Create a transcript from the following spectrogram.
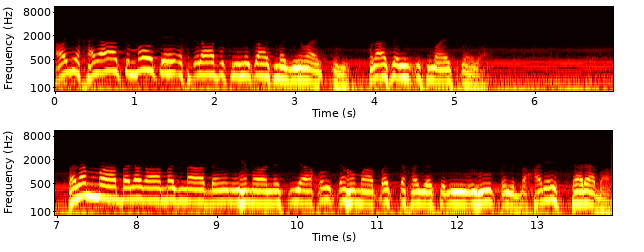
آئی خیات موت ہے اختلاف کی نکاس مدیمہ اس کنی خلاصہ ان کی شمایش کو ہے فلما بلغ مجمع بينهما نسيا حوتهما فاتخذ سبيله في البحر سربا.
